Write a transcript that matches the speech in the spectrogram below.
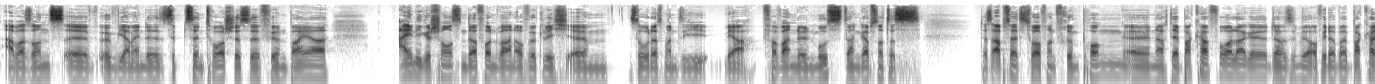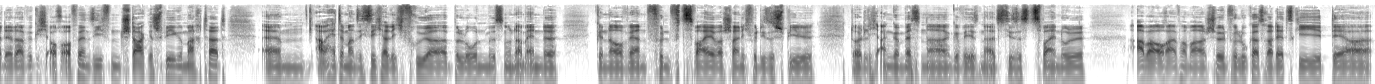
aber sonst äh, irgendwie am Ende 17 Torschüsse für einen Bayer. Einige Chancen davon waren auch wirklich ähm, so, dass man sie ja verwandeln muss. Dann gab's noch das das Abseitstor von Frimpong äh, nach der Bakker-Vorlage, da sind wir auch wieder bei Bakker, der da wirklich auch offensiv ein starkes Spiel gemacht hat. Ähm, aber hätte man sich sicherlich früher belohnen müssen und am Ende genau wären 5-2 wahrscheinlich für dieses Spiel deutlich angemessener gewesen als dieses 2-0. Aber auch einfach mal schön für Lukas Radetzky, der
